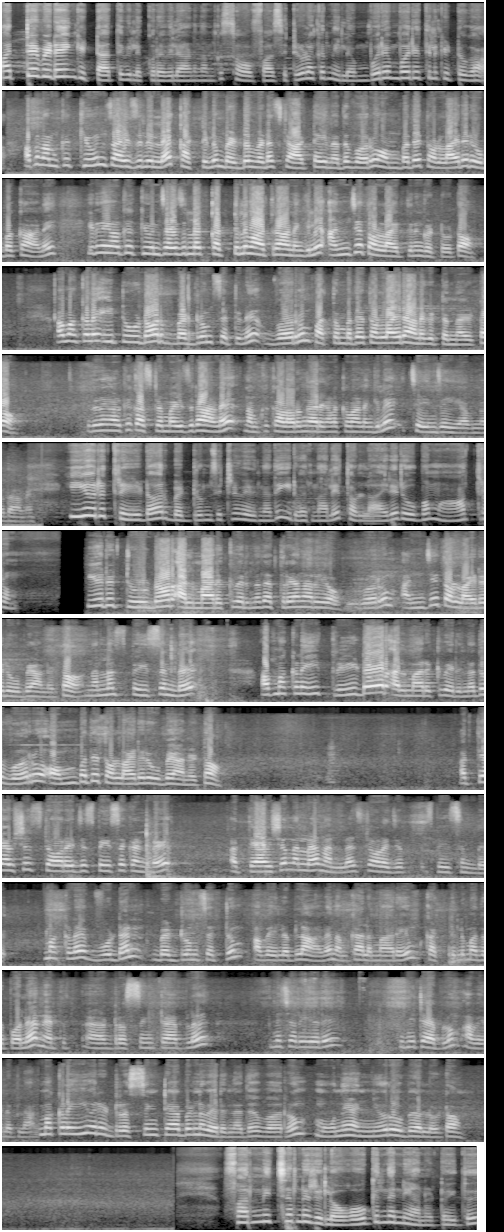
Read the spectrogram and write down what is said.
മറ്റെവിടെയും കിട്ടാത്ത വിലക്കുറവിലാണ് നമുക്ക് സോഫ സെറ്റുകളൊക്കെ നിലമ്പൂരമ്പൂരത്തിൽ കിട്ടുക. അപ്പോൾ നമുക്ക് ക്യൂൻ സൈസിലുള്ള കട്ടിലും ബെഡും ഇവിടെ സ്റ്റാർട്ട് ചെയ്യുന്നത് വെറും ഒമ്പത് തൊള്ളായിരം രൂപക്കാണ്. ഇത് നിങ്ങൾക്ക് ക്യൂൻ സൈസിലുള്ള കട്ടിൽ മാത്രമാണെങ്കിൽ അഞ്ച് തൊള്ളായിരത്തിനും കിട്ടും കേട്ടോ അപ്പോൾ മക്കളെ ഈ ടു ഡോർ ബെഡ്റൂം സെറ്റിന് വെറും പത്തൊമ്പത് തൊള്ളായിരം ആണ് കിട്ടുന്നത് കേട്ടോ. ഇത് നിങ്ങൾക്ക് കസ്റ്റമൈസ്ഡ് ആണ്. നമുക്ക് കളറും കാര്യങ്ങളൊക്കെ വേണമെങ്കിൽ ചേഞ്ച് ചെയ്യാവുന്നതാണ്. ഈ ഒരു ത്രീ ഡോർ ബെഡ്റൂം സെറ്റിന് വരുന്നത് ഇരുപത്തിനാല് തൊള്ളായിരം രൂപ മാത്രം. ഈ ഒരു ടു ഡോർ അൽമാരക്ക് വരുന്നത് എത്രയാണെന്നറിയോ? വെറും അഞ്ച് തൊള്ളായിരം രൂപയാണ് കേട്ടോ. നല്ല സ്പേസ് ഉണ്ട്. അപ്പം മക്കളെ ഈ ത്രീ ഡോർ അൽമാരക്ക് വരുന്നത് വെറും ഒമ്പത് തൊള്ളായിരം രൂപയാണ് കേട്ടോ. അത്യാവശ്യം സ്റ്റോറേജ് സ്പേസ് ഒക്കെ ഉണ്ട്. അത്യാവശ്യം നല്ല നല്ല സ്റ്റോറേജ് സ്പേസ് ഉണ്ട്. മക്കളെ വുഡൻ ബെഡ്റൂം സെറ്റും അവൈലബിൾ ആണ്. നമുക്ക് അലമാരയും കട്ടിലും അതുപോലെ നേരത്തെ ഡ്രസ്സിങ് ടേബിൾ പിന്നെ ചെറിയൊരു കുഞ്ഞി ടേബിളും അവൈലബിൾ ആണ്. മക്കളെ ഈ ഒരു ഡ്രസ്സിങ് ടേബിളിന് വരുന്നത് വെറും മൂന്ന് അഞ്ഞൂറ് രൂപയുള്ളൂ കേട്ടോ ഫർണിച്ചറിന്റെ ഒരു ലോകം തന്നെയാണ് കേട്ടോ ഇത്.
